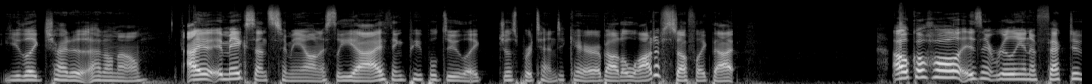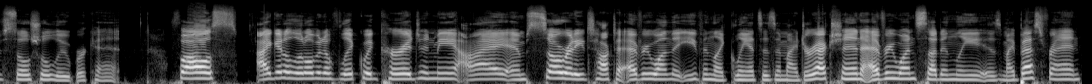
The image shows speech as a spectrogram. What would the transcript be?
you like try to I don't know. I it makes sense to me honestly. Yeah, I think people do like just pretend to care about a lot of stuff like that. Alcohol isn't really an effective social lubricant. False. I get a little bit of liquid courage in me. I am so ready to talk to everyone that even like glances in my direction. Everyone suddenly is my best friend.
